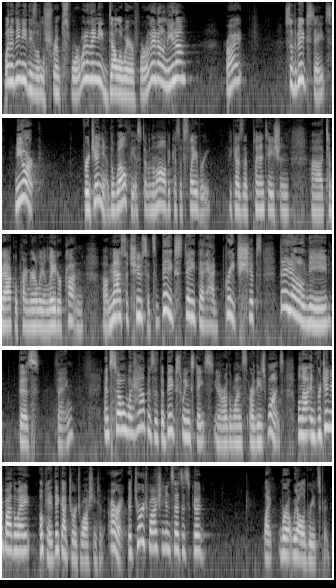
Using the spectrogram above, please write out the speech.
What do they need these little shrimps for? What do they need Delaware for? They don't need them, right? So the big states, New York, Virginia, the wealthiest of them all because of slavery, because of plantation uh, tobacco primarily and later cotton. Uh, Massachusetts, a big state that had great ships, they don't need this thing. And so what happens is the big swing states, you know, are the ones are these ones. Well, now in Virginia, by the way, okay, they got George Washington. All right, if George Washington says it's good, like we all agree it's good.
